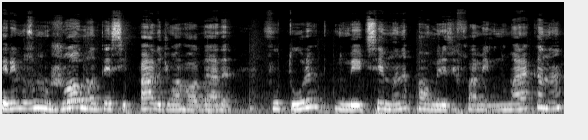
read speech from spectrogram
Teremos um jogo antecipado de uma rodada futura, no meio de semana, Palmeiras e Flamengo no Maracanã,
